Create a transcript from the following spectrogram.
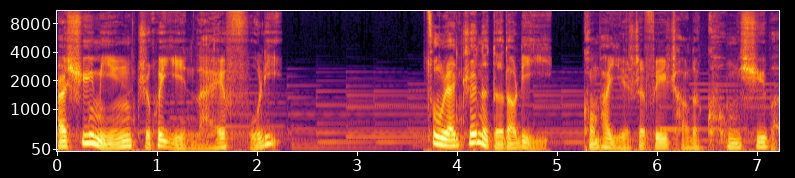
而虚名只会引来福利。纵然真的得到利益，恐怕也是非常的空虚吧。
